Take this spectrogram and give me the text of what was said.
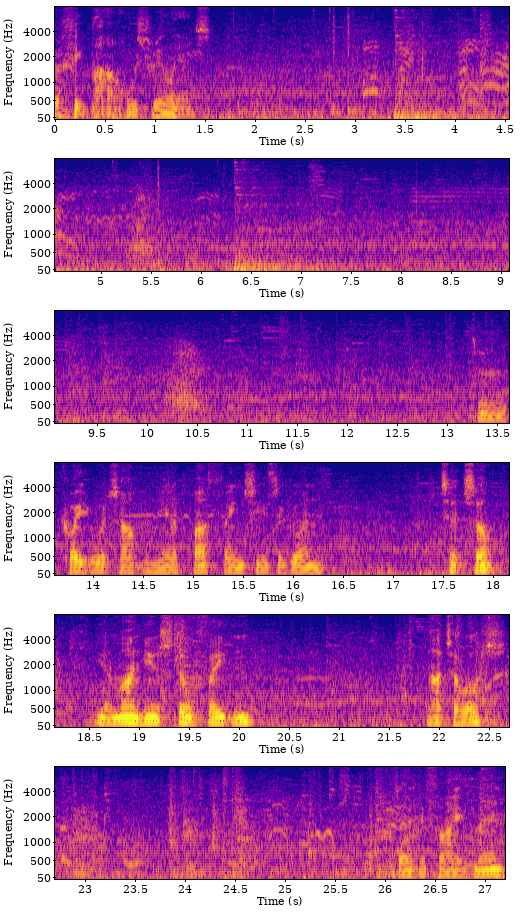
Terrific battles, really is. Don't know quite what's happening here. Pathfind seems to go in tits up. Your man here's still fighting. Natalos. Down to five men.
